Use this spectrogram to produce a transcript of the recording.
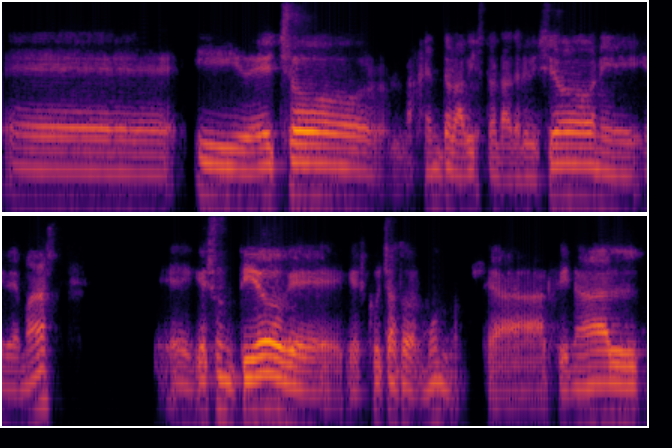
eh, y de hecho la gente lo ha visto en la televisión y, demás, eh, que es un tío que, escucha a todo el mundo. O sea, al final,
